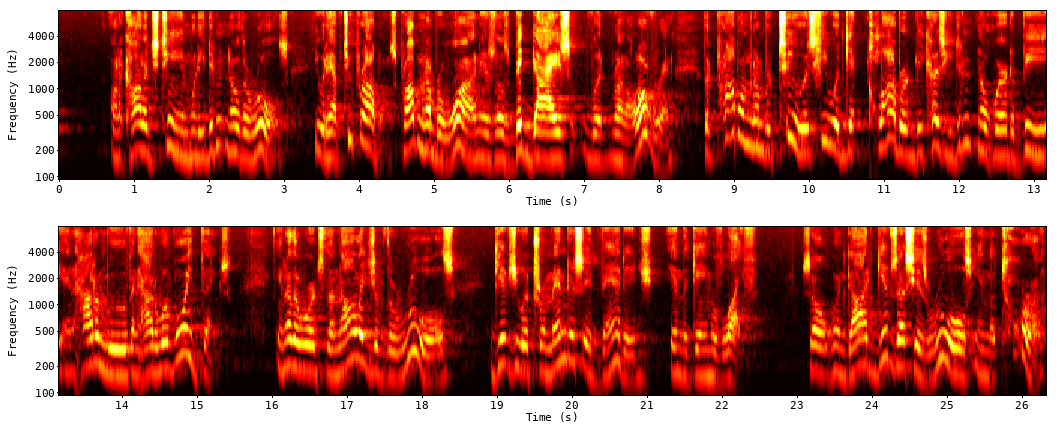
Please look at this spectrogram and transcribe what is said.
on a college team when he didn't know the rules, you would have two problems. Problem number one is those big guys would run all over him. But problem number two is he would get clobbered because he didn't know where to be and how to move and how to avoid things. In other words, the knowledge of the rules gives you a tremendous advantage in the game of life. So when God gives us his rules in the Torah,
